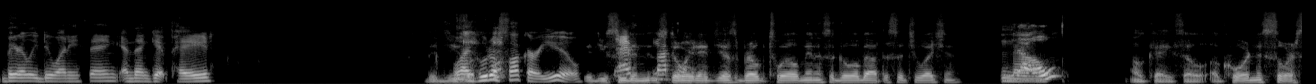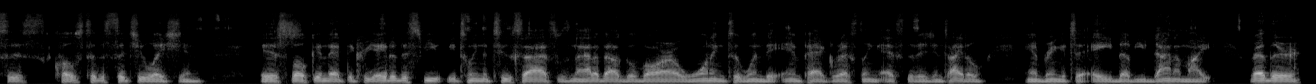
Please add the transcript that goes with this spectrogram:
barely do anything, and then get paid. Did you Like, who the fuck are you? did you see That's the news story point. that just broke 12 minutes ago about the situation? No. Okay, so according to sources close to the situation, it is spoken that the creative dispute between the two sides was not about Guevara wanting to win the Impact Wrestling X Division title and bring it to AEW Dynamite. Rather,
